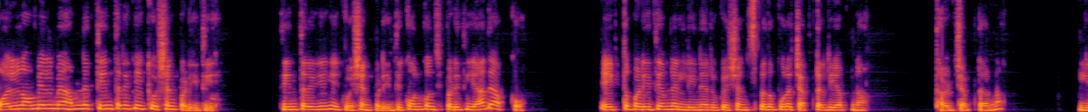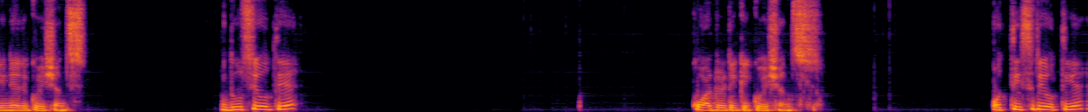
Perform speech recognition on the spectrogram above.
पॉलिनोमियल में हमने तीन तरह की इक्वेशन पढ़ी थी। तीन तरीके की इक्वेशन पढ़ी थी। कौन कौन सी पढ़ी थी? याद है आपको? एक तो पढ़ी थी हमने लीनियर इक्वेशन पे तो पूरा चैप्टर ही अपना। थर्ड चैप्टर ना? लीनियर इक्वेशंस दूसरी होती है क्वाड्रेटिक इक्वेशंस और तीसरी होती है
